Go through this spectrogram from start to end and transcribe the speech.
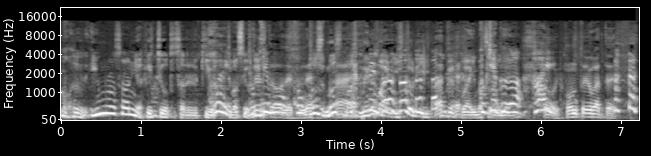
まあ、飯村さんには必要とされる企業ってますよね。はい、そうですね。まず、まず目の前に一人 顧客がいますので。はい。本当よかったです。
